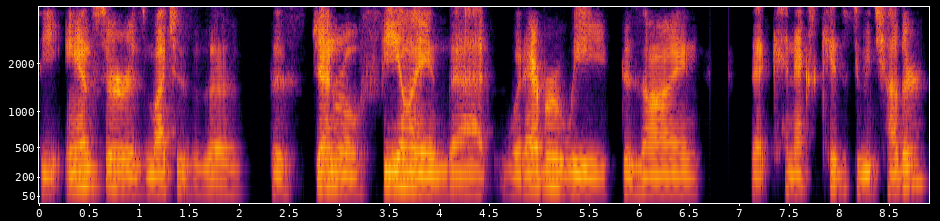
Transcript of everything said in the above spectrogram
the answer as much as the this general feeling that whatever we design that connects kids to each other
